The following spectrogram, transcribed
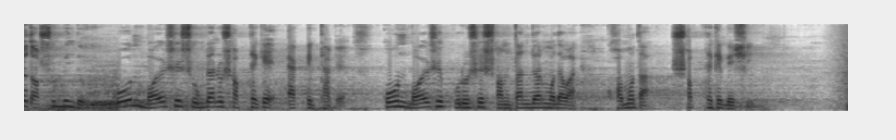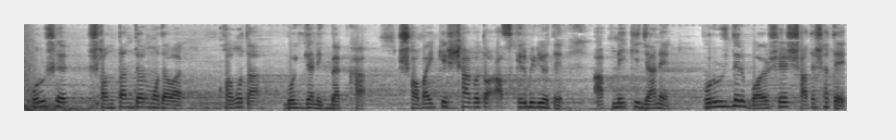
প্রিয় দর্শকবিন্দু, কোন বয়সে শুক্রাণু সব থেকে অ্যাক্টিভ থাকে? কোন বয়সে পুরুষের সন্তান জন্ম দেওয়ার ক্ষমতা সব থেকে বেশি? পুরুষের সন্তান জন্ম দেওয়ার ক্ষমতা বৈজ্ঞানিক ব্যাখ্যা। সবাইকে স্বাগত আজকের ভিডিওতে। আপনি কি জানেন পুরুষদের বয়সের সাথে সাথে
